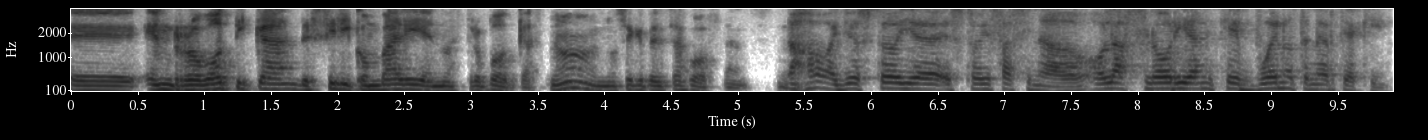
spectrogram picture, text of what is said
eh, en robótica de Silicon Valley en nuestro podcast, ¿no? No sé qué pensás vos, Franz. No, yo estoy, eh, estoy fascinado. Hola, Florian, qué bueno tenerte aquí.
